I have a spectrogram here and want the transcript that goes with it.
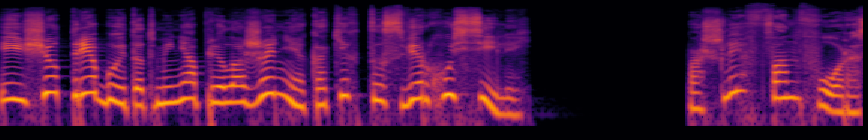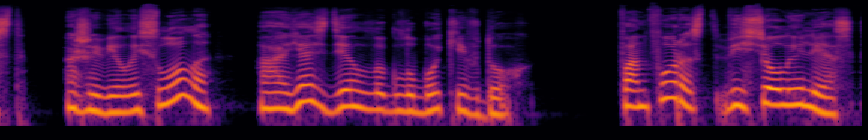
и еще требует от меня приложения каких-то сверхусилий? «Пошли в Fun Forest», — оживилась Лола, а я сделала глубокий вдох. Fun Forest — веселый лес.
